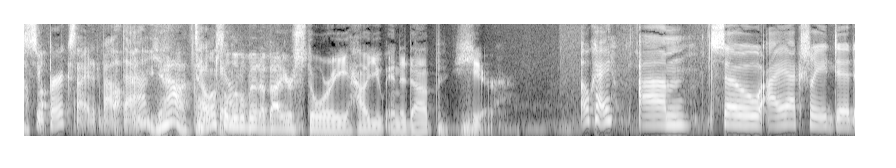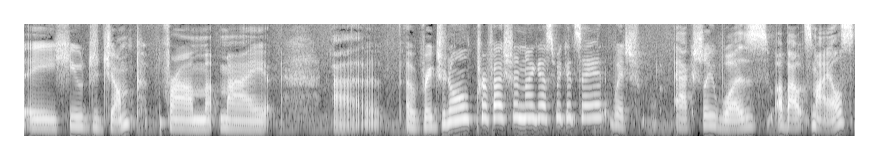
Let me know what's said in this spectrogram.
Super excited about that. Yeah, tell Thank us a little bit about your story, how you ended up here. Okay. Um, so I actually did a huge jump from my uh, original profession, I guess we could say it, which actually was about smiles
